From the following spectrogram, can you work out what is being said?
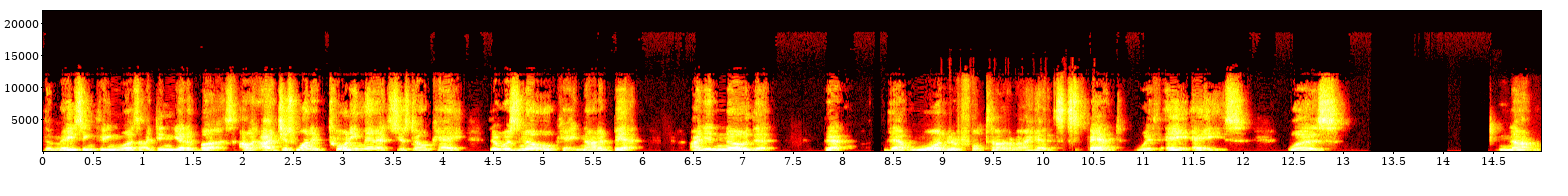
The amazing thing was I didn't get a buzz. I, I just wanted 20 minutes, just okay. There was no okay, not a bit. I didn't know that that that wonderful time I had spent with AAs was not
